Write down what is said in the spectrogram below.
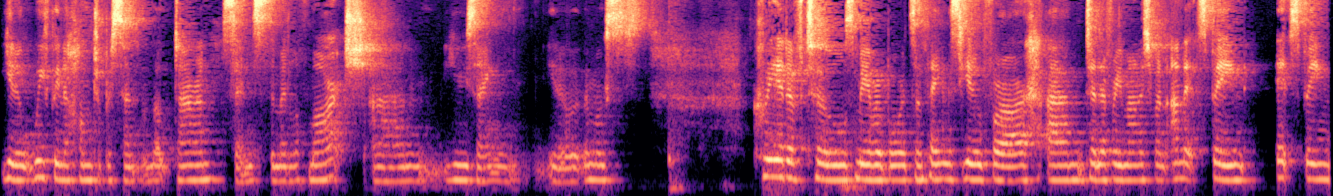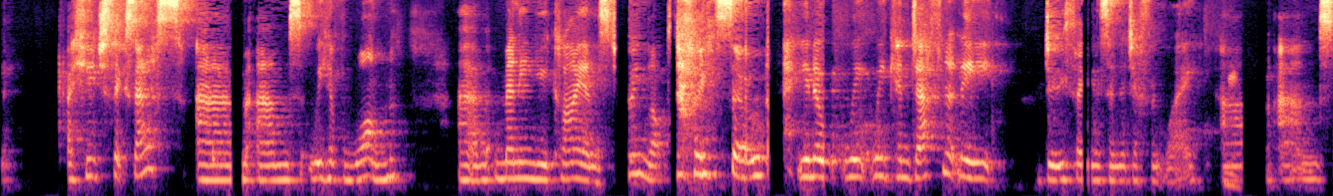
you know we've been 100% remote darren since the middle of march um, using you know the most creative tools mirror boards and things you know for our um, delivery management and it's been it's been a huge success um, and we have won um, many new clients during lockdown. So, you know, we, we can definitely do things in a different way. Hmm. Um, and,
